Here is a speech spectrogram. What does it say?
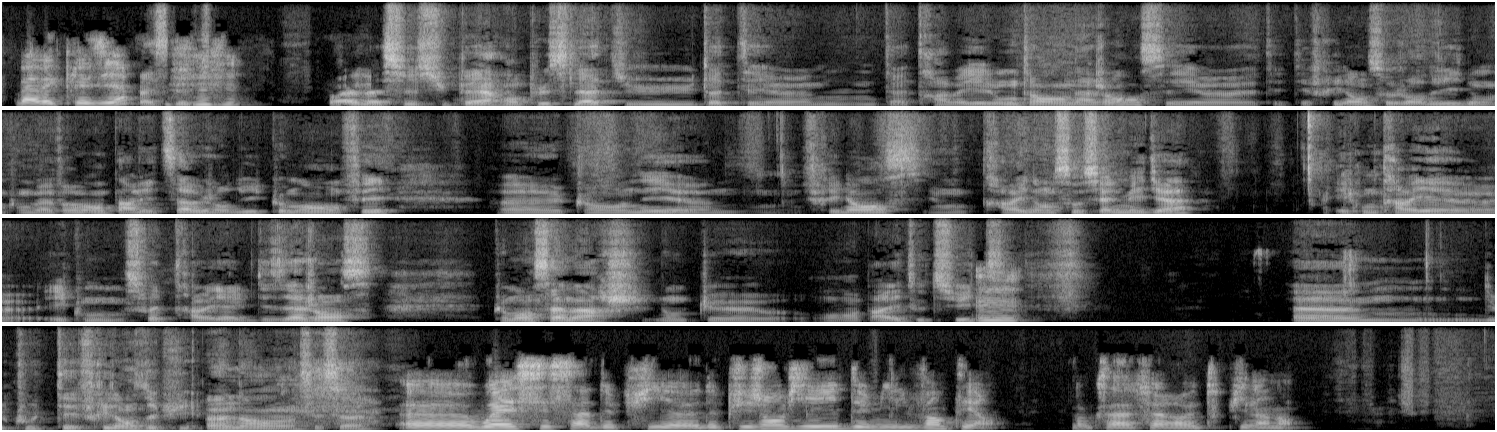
Bah, avec plaisir. ouais, bah, c'est super. En plus, là, tu toi, euh, as travaillé longtemps en agence et euh, tu étais freelance aujourd'hui. Donc, on va vraiment parler de ça aujourd'hui. Comment on fait euh, quand on est freelance et on travaille dans le social media et qu'on travaille et qu'on souhaite travailler avec des agences. Comment ça marche? Donc, on va en parler tout de suite. Mm. du coup, tu es freelance depuis un an, hein, c'est ça? Ouais, c'est ça, depuis, depuis janvier 2021. Donc ça va faire tout pile un an.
